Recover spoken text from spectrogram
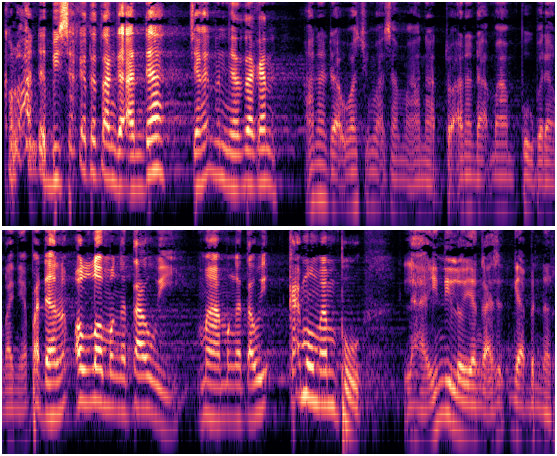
Kalau Anda bisa ke tetangga Anda, jangan menyatakan anak dakwah cuma sama anak, anak tidak mampu pada yang lainnya. Padahal Allah mengetahui, Maha mengetahui kamu mampu. Lah ini loh yang nggak nggak benar.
